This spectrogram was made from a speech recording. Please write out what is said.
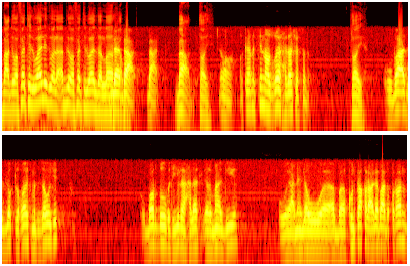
بعد وفاة الوالد ولا قبل وفاة الوالد؟ الله يرحمه. لا بعد بعد. بعد طيب. آه كانت سنها صغير 11 سنة. طيب. وبعد الوقت لغاية ما تزوجت وبرضه بتجي لها حالات الإغماء دي ويعني لو آه، كنت أقرأ عليها بعد القرآن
